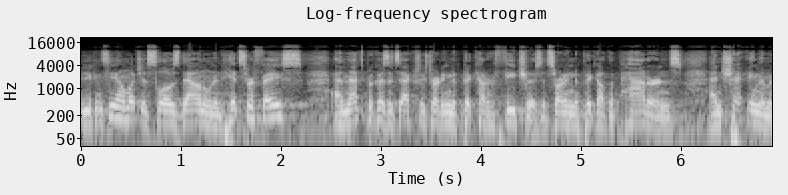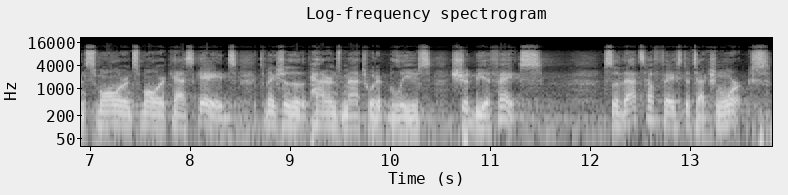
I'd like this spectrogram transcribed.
You can see how much it slows down when it hits her face, and that's because it's actually starting to pick out her features. It's starting to pick out the patterns and checking them in smaller and smaller cascades to make sure that the patterns match what it believes should be a face. So that's how face detection works.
